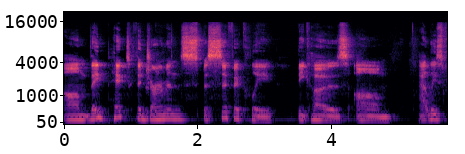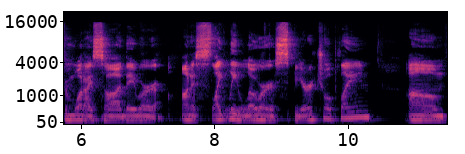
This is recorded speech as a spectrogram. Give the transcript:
Um, they picked the Germans specifically because, um, at least from what I saw, they were on a slightly lower spiritual plane, um,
